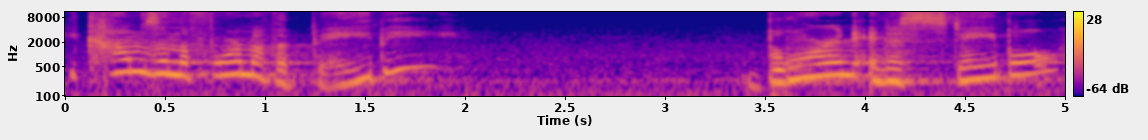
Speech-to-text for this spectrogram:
he comes in the form of a baby, born in a stable,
